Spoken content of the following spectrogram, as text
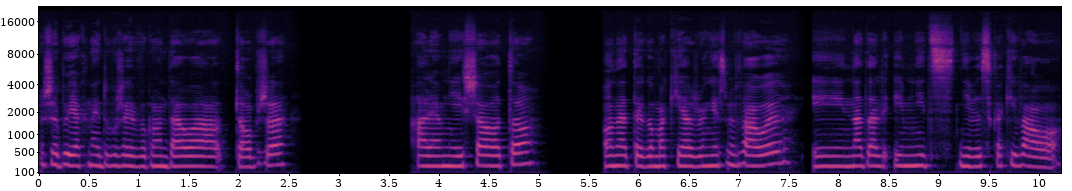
żeby jak najdłużej wyglądała dobrze. Ale mniejsza o to, one tego makijażu nie zmywały i nadal im nic nie wyskakiwało.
